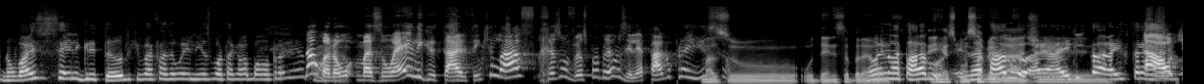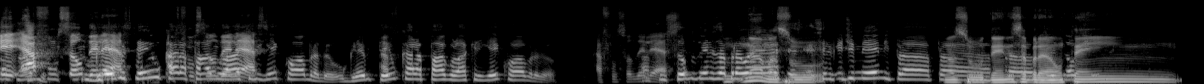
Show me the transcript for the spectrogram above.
Não vai ser ele gritando que vai fazer o Elias botar aquela bola pra dentro. Não, mas não, mas não é ele gritar, ele tem que ir lá resolver os problemas. Ele é pago pra isso. Mas o, o Denis Abraão. Não, ele não é pago. Ele não é pago. É aí que tá, aí que tá Ah, errado, ok. É a função O dele é essa. tem o cara pago dele lá é que ninguém cobra, meu. O Grêmio tem A o cara pago lá que ninguém cobra, meu. A função A dele é essa. função do Denis Abraão Não, é, é o- servir de meme pra. pra Mas o Denis Abraão tem.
